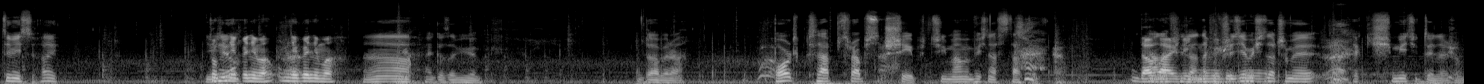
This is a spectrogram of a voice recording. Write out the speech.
W tym miejscu, hej. Nie Tu u mnie widział? go nie ma, u mnie go nie ma. A, ja go zabiłem. Dobra. Port Claptrap's Ship, czyli mamy wyjść na statek. Ale Dawaj, chwila, najpierw przejdziemy się, zobaczymy jakieś śmieci tutaj leżą.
